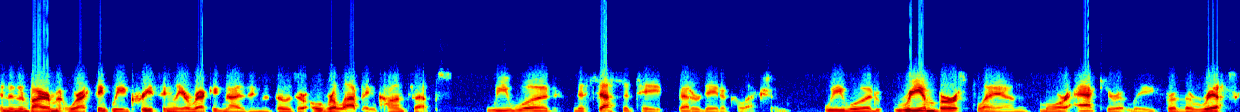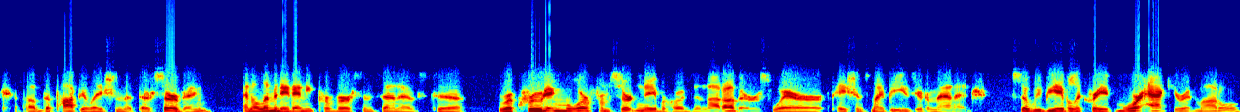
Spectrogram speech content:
in an environment where I think we increasingly are recognizing that those are overlapping concepts. We would necessitate better data collection. We would reimburse plans more accurately for the risk of the population that they're serving and eliminate any perverse incentives to recruiting more from certain neighborhoods and not others where patients might be easier to manage. So we'd be able to create more accurate models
